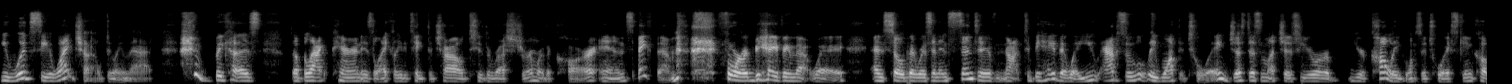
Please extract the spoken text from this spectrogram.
You would see a white child doing that because the Black parent is likely to take the child to the restroom or the car and spank them for behaving that way. And so there was an incentive not to behave that way. You absolutely want the toy just as much as your, your colleague wants a toy. Skin color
